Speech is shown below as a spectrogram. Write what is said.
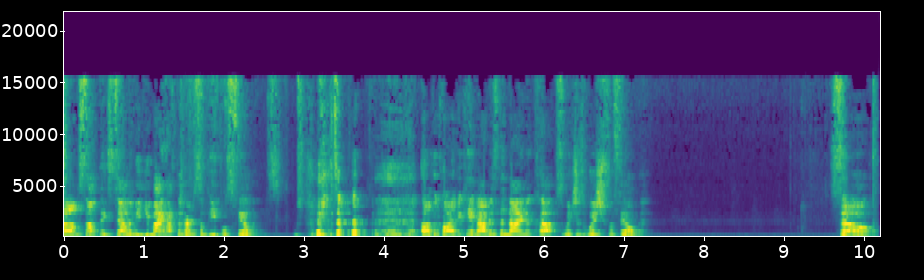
Um, something's telling me you might have to hurt some people's feelings. Other card that came out is the Nine of Cups, which is wish fulfillment. So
